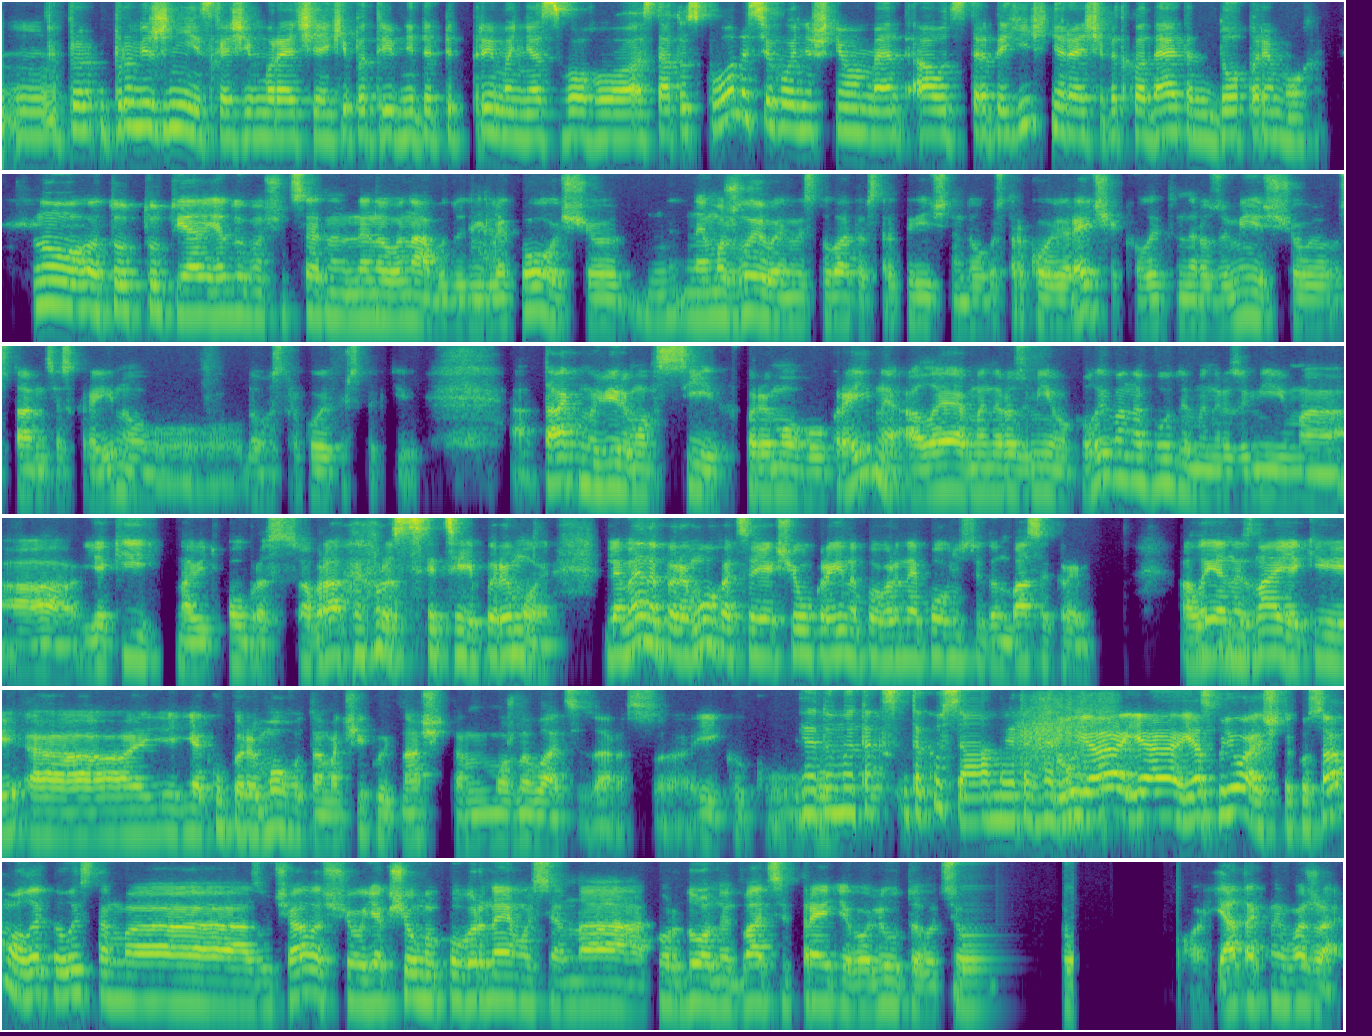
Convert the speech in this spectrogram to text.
проміжні, скажімо, речі, які потрібні для підтримання свого статус-кво на сьогоднішній момент? А от стратегічні речі відкладаєте до перемоги? Ну тут тут я я думаю, що це не новина буде ні для кого, що неможливо інвестувати в стратегічні довгострокові речі, коли ти не розумієш, що станеться з країною у довгостроковій перспективі. Так, ми віримо всі в перемогу України, але ми не розуміємо, коли вона буде. Ми не розуміємо, а який навіть образ образ цієї перемоги для мене. Перемога це якщо Україна поверне повністю Донбас і Крим але я не знаю, які а, яку перемогу там очікують наші там можновладці зараз. І я думаю, так таку саму я так Ну я я, я сподіваюся, що таку саму, але колись там а, звучало, що якщо ми повернемося на кордони 23 лютого цього, я так не вважаю.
